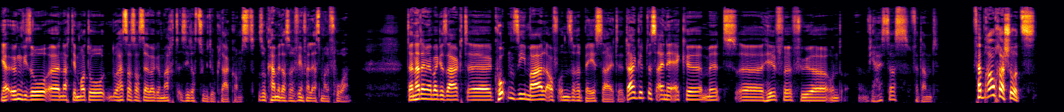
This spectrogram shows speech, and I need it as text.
Ja, irgendwie so äh, nach dem Motto, du hast das auch selber gemacht, sieh doch zu, wie du klarkommst. So kam mir das auf jeden Fall erstmal vor. Dann hat er mir aber gesagt, äh, gucken Sie mal auf unsere Base-Seite. Da gibt es eine Ecke mit äh, Hilfe für und wie heißt das? Verdammt. Verbraucherschutz.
